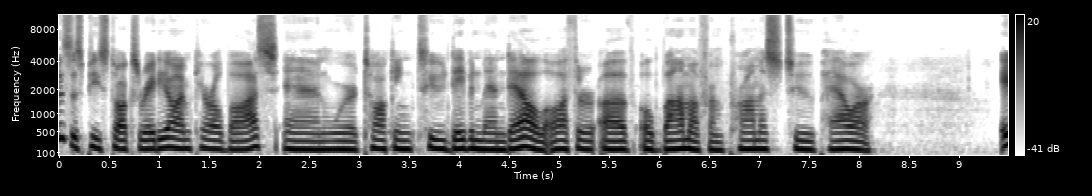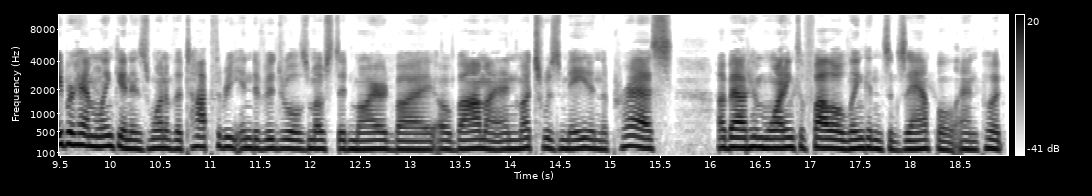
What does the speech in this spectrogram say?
This is Peace Talks Radio. I'm Carol Boss, and we're talking to David Mendell, author of Obama From Promise to Power. Abraham Lincoln is one of the top three individuals most admired by Obama, and much was made in the press about him wanting to follow Lincoln's example and put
